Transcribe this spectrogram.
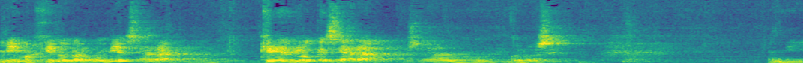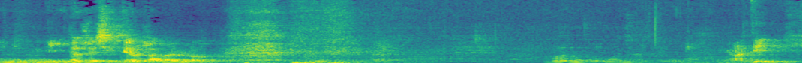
me imagino que algún día se hará. ¿Qué es lo que se hará? Pues ya no, lo sé. Ni, no sé si quiero saberlo. Bueno, pues A ti.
